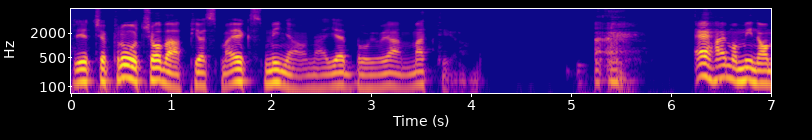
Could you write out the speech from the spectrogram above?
Prije će proći ova pjesma, ex minja ona jebo, ja mater, ono. Eh, hajmo mi na Omega.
